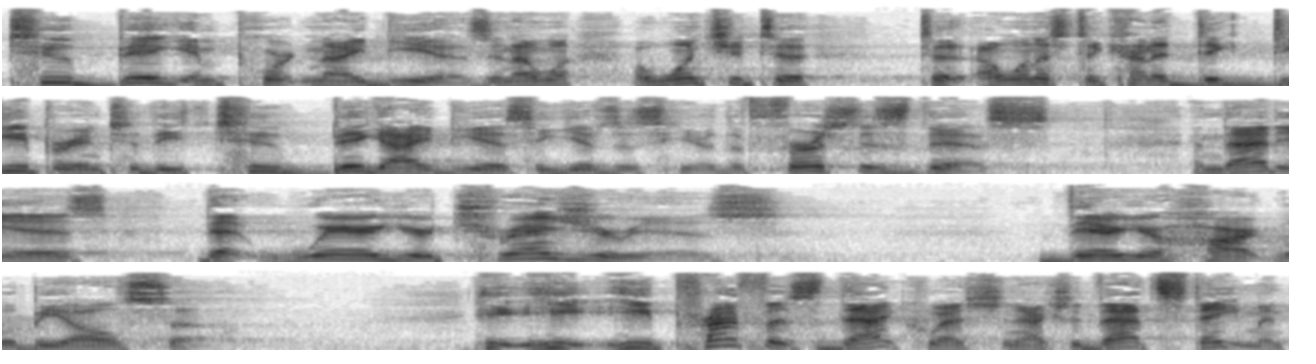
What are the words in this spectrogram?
two big, important ideas. And I want, I want you to, to, I want us to kind of dig deeper into these two big ideas he gives us here. The first is this, and that is that where your treasure is, there your heart will be also. He, he, he prefaced that question, actually, that statement,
